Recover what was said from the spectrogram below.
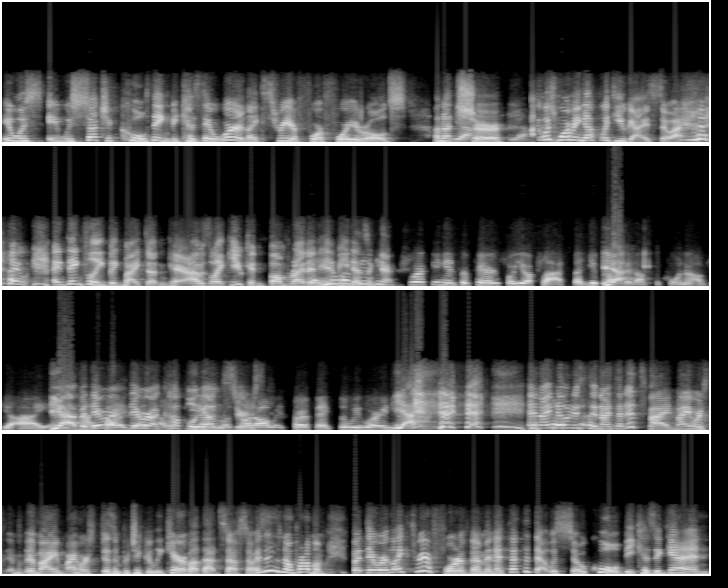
it was it was such a cool thing because there were like three or four four year olds. I'm not Yeah, sure. yeah. I was warming up with you guys, so I, I and thankfully Big Mike doesn't care. I was like, you can bump right Yeah, you him. He doesn't care. working and preparing for your class, but you caught Yeah. it off the corner of your eye. Yeah, but I there were- there were a couple youngsters. not always perfect, so we were in your Yeah. and I noticed and I said, it's fine. My horse my my horse doesn't particularly care about that stuff. So I said, no problem. But there were like three or four of them. And I thought that that was so cool because again,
